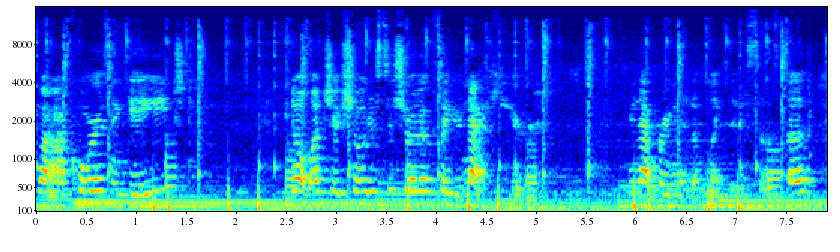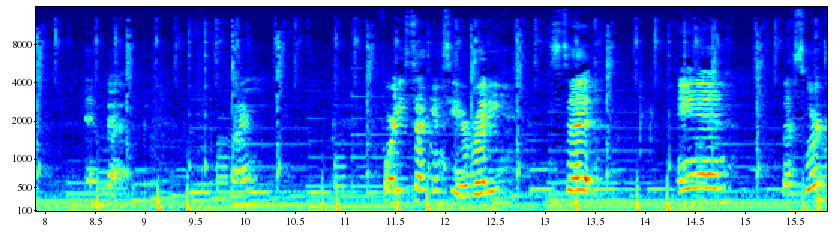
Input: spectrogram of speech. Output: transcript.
while our core is engaged. You don't want your shoulders to shrug up so you're not here. You're not bringing it up like this. So it's up and back, okay? 40 seconds here, ready, set, and let's work.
